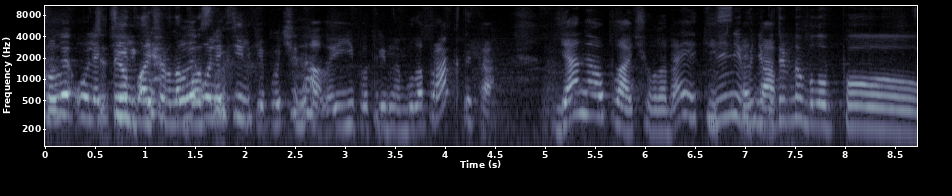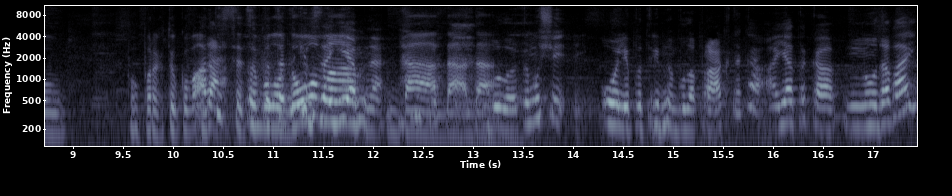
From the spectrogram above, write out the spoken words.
Коли Оля Чи ти тільки оплачувала коли послуги? Оля тільки починала, їй потрібна була практика. Я не оплачувала да, якісь Ні, ні, мені етапи. потрібно було по... попрактикуватися. Да, Це тобто було це таке вдома. взаємне. Да, да, да. було, тому що Олі потрібна була практика, а я така, ну давай.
